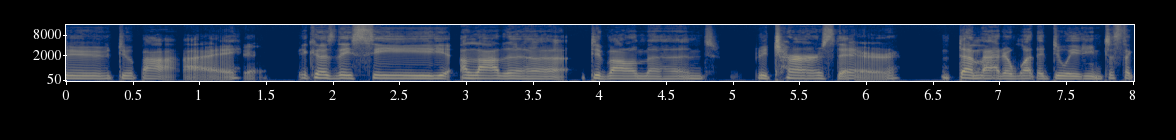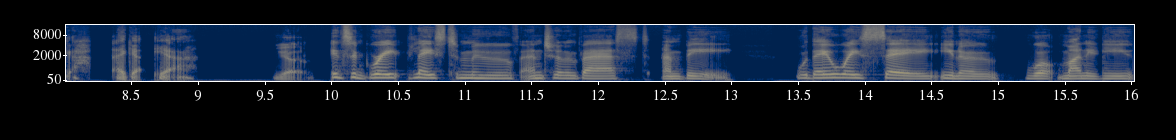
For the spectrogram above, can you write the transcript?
to Dubai Yeah. because they see a lot of development returns there. Doesn't matter what they're doing, just like a, like a, yeah. yeah, It's a great place to move and to invest and be. Well, they always say, you know, what money,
